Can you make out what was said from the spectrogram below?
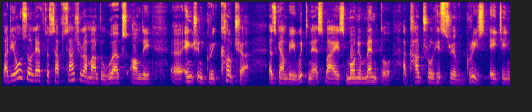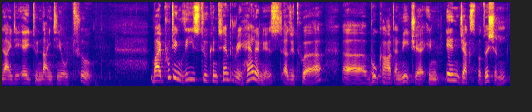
but he also left a substantial amount of works on the uh, ancient Greek culture, as can be witnessed by his monumental A Cultural History of Greece, 1898 to 1902. By putting these two contemporary Hellenists, as it were, uh, Burckhardt and Nietzsche, in, in juxtaposition,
